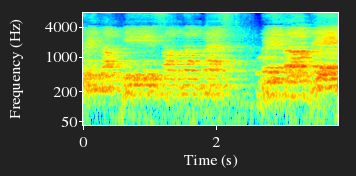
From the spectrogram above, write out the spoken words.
with the peace of the best, with the peace.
